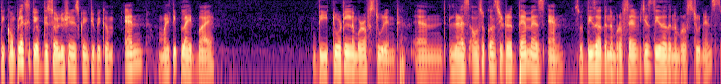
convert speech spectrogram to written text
the complexity of this solution is going to become n multiplied by the total number of student. And let us also consider them as n. So these are the number of sandwiches these are the number of students.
